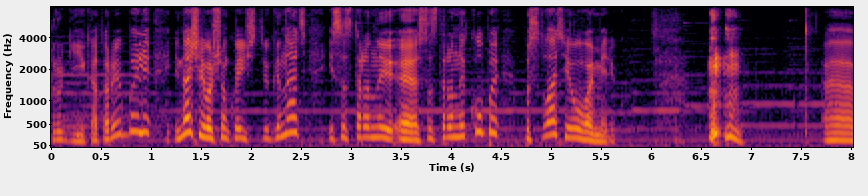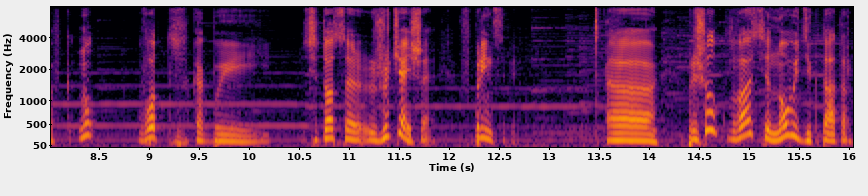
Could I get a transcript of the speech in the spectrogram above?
другие, которые были, и начали в большом количестве гнать, и со стороны, э, со стороны Кубы посылать его в Америку. Э, ну, вот как бы ситуация жутчайшая, в принципе. Э, пришел к власти новый диктатор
